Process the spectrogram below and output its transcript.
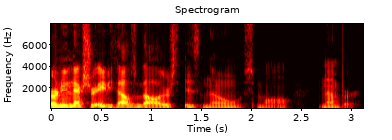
Earning an extra $80,000 is no small number.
